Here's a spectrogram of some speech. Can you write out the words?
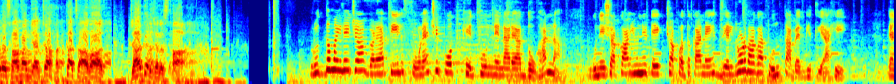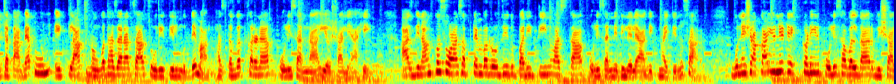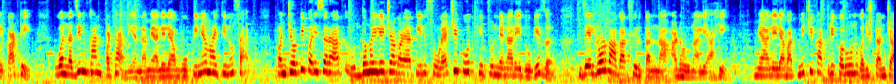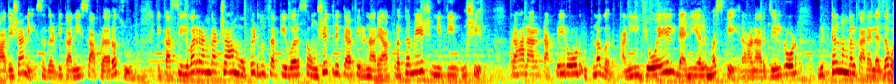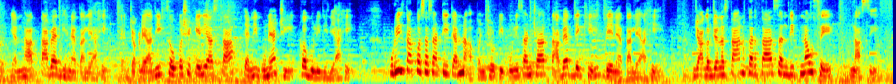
सर्वसामान्यांच्या हक्काचा आवाज जागर जनस्थान. वृद्ध महिलेच्या गळ्यातील सोन्याची पोत खेचून नेणाऱ्या दोघांना गुन्हे शाखा युनिट एकच्या पथकाने जेलरोड भागातून ताब्यात घेतले आहे. त्याच्या ताब्यातून एक लाख नव्वद हजाराचा चोरीतील मुद्देमाल हस्तगत करण्यात पोलिसांना यश आले आहे. आज दिनांक सोळा सप्टेंबर रोजी दुपारी तीन वाजता पोलिसांनी दिलेल्या अधिक माहितीनुसार गुन्हे शाखा युनिट एककडील पोलीस हवालदार विशाल काठे व नजीम खान पठाण यांना मिळालेल्या गोपनीय माहितीनुसार पंचवटी परिसरात वृद्ध महिलेच्या गळ्यातील सोन्याची पोत खेचून नेणारे दोघेजण जेलरोड भागात फिरताना आढळून आले आहे. मिळालेल्या बातमीची खात्री करून वरिष्ठांच्या आदेशाने सदर ठिकाणी सापळा रचून एका सिल्वर रंगाच्या मोपेड दुचाकीवर संशयितरित्या फिरणाऱ्या प्रथमेश नितीन उशीर राहणार टाकळी रोड उपनगर आणि जोएल डॅनियल म्हस्के राहणार जेल रोड विठ्ठल मंगल कार्यालयाजवळ यांना ताब्यात घेण्यात आले आहे. त्यांच्याकडे अधिक चौकशी केली असता त्यांनी गुन्ह्याची कबुली दिली आहे. पुढील तपासासाठी त्यांना पंचवटी पोलिसांच्या ताब्यात देखील देण्यात आले आहे. जागर जनस्थान करता संदीप नवसे नाशिक.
